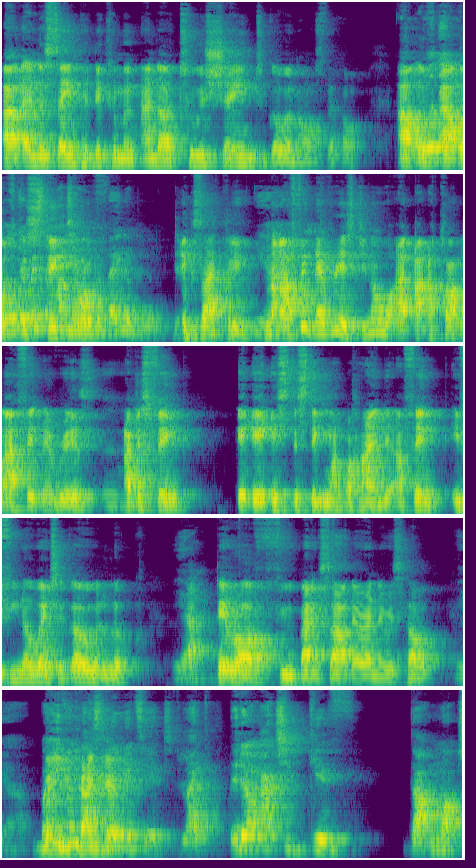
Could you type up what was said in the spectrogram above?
are in the same predicament and are too ashamed to go and ask for help out of Well, out well, of there the stigma of available. exactly. Yeah. No, I think there is. Do you know what? I, I, I can't lie. I think there is. Mm. I just think it, it, it's the stigma behind it. I think if you know where to go and look, Yeah. there are food banks out there and there is help. Yeah. where But you even can get- limited. Like they don't actually give that much.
